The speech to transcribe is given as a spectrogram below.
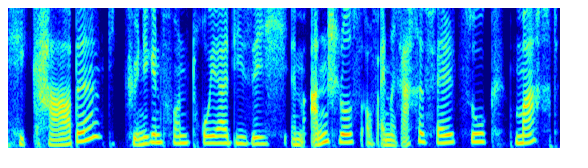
Hekabe, die Königin von Troja, die sich im Anschluss auf einen Rachefeldzug macht.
